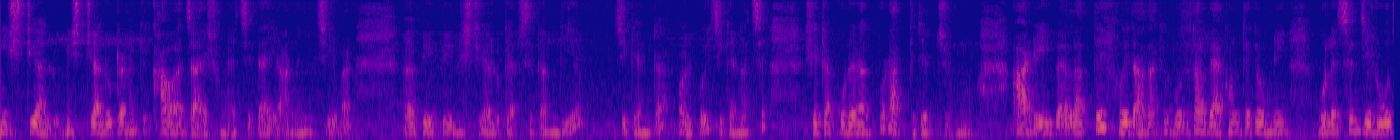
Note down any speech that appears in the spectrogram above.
মিষ্টি আলু। মিষ্টি আলুটা নাকি খাওয়া যায়, শুনেছি, তাই আনিয়েছি এবার। পেঁপে, মিষ্টি আলু, ক্যাপসিকাম দিয়ে চিকেনটা, অল্পই চিকেন আছে, সেটা করে রাখব রাত্রির জন্য। আর এই বেলাতে ওই দাদাকে বলতে হবে, এখন থেকে উনি বলেছেন যে রোজ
